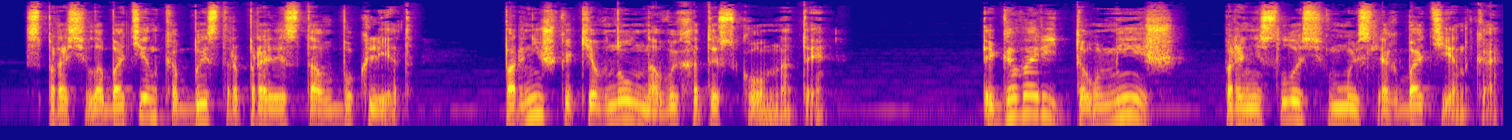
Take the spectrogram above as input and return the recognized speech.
– спросила Ботенко, быстро пролистав буклет. Парнишка кивнул на выход из комнаты. «Ты говорить-то умеешь?» – пронеслось в мыслях Ботенко.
